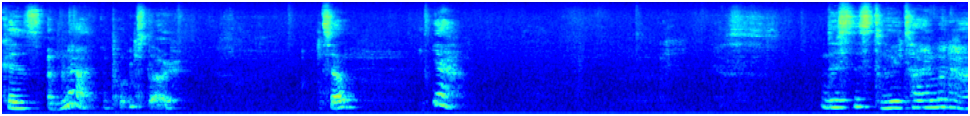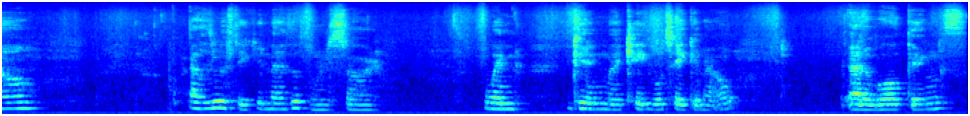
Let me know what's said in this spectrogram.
Because I'm not a porn star. So, yeah. This is story time on how I was mistaken as a porn star when getting my cable taken out out of all things.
